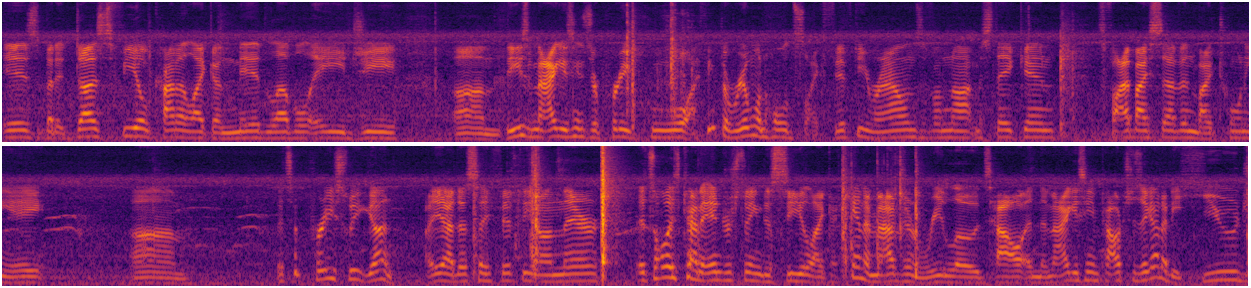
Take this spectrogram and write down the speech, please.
is, but it does feel kind of like a mid-level AEG. Um, these magazines are pretty cool. I think the real one holds like 50 rounds, if I'm not mistaken. It's 5x7 by 28. Um, it's a pretty sweet gun. Uh, yeah, it does say 50 on there. It's always kind of interesting to see, like, I can't imagine reloads how, in the magazine pouches, they got to be huge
